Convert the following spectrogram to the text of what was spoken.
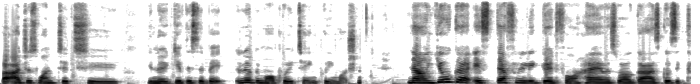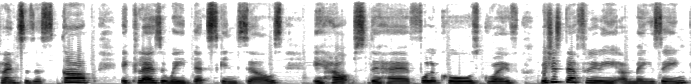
But I just wanted to you know give this a bit a little bit more protein pretty much now yoga is definitely good for hair as well guys because it cleanses the scalp it clears away dead skin cells it helps the hair follicles growth which is definitely amazing.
